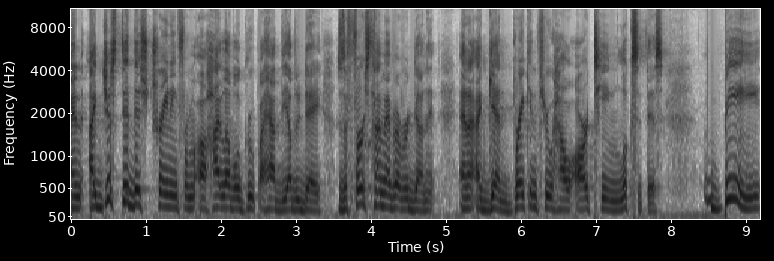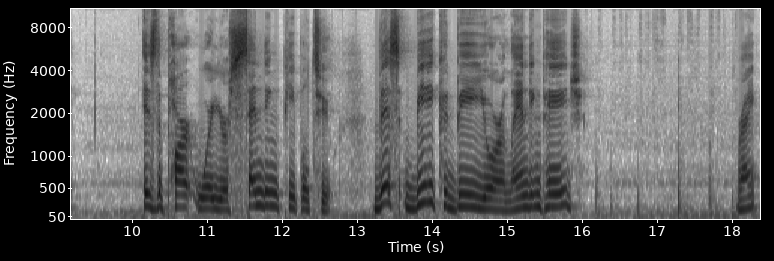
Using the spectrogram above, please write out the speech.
and I just did this training from a high level group I had the other day. It was the first time I've ever done it. And again, breaking through how our team looks at this. B is the part where you're sending people to. This B could be your landing page, right?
